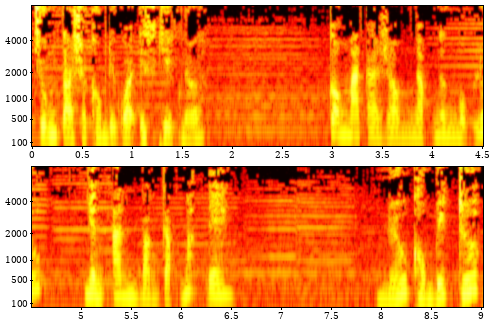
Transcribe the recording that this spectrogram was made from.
Chúng ta sẽ không đi qua Iskif nữa. Con ma cà rồng ngập ngừng một lúc, nhìn anh bằng cặp mắt đen. Nếu không biết trước,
